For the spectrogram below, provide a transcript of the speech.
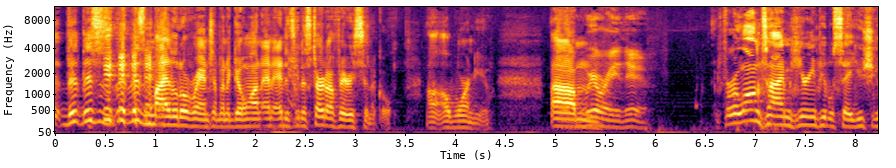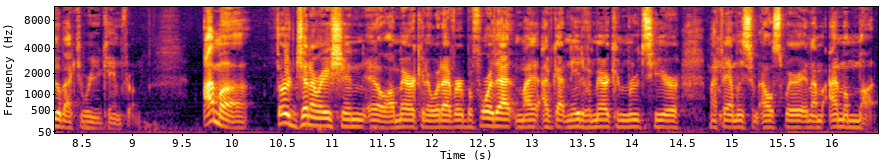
uh, this is this is my little rant. I'm going to go on, and, and it's going to start off very cynical. I'll, I'll warn you. Um, We're already there. for a long time hearing people say you should go back to where you came from. I'm a third generation, you know, American or whatever. Before that, my I've got Native American roots here. My family's from elsewhere, and I'm I'm a mutt,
